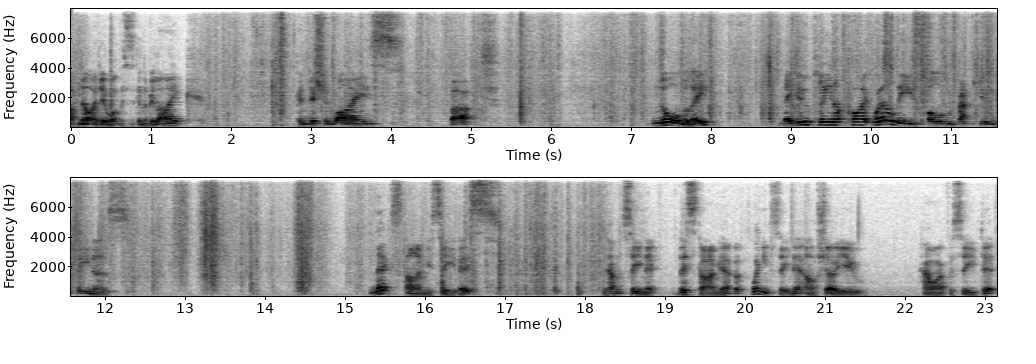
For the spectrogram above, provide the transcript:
I've no idea what this is going to be like, condition wise, but normally they do clean up quite well these old vacuum cleaners. Next time you see this, you haven't seen it this time yet, but when you've seen it I'll show you how I've received it.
